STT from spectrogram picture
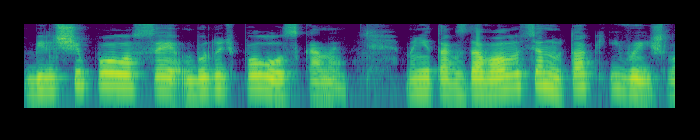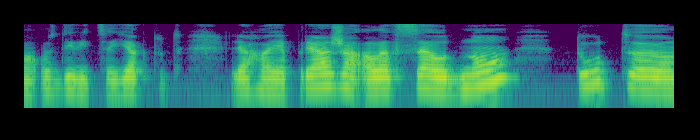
Більші полоси будуть полосками. Мені так здавалося, ну так і вийшло. Ось дивіться, як тут лягає пряжа, але все одно тут е,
